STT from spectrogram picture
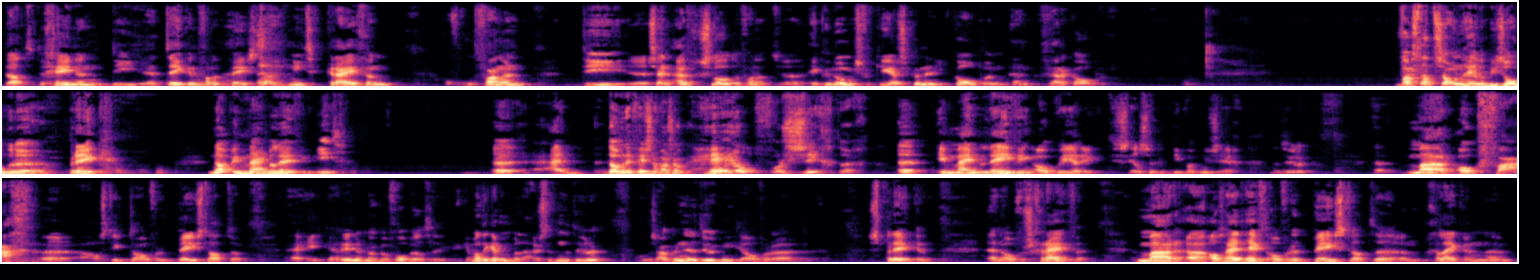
dat degenen die het teken van het beest niet krijgen of ontvangen, die uh, zijn uitgesloten van het uh, economisch verkeer. Ze kunnen niet kopen en verkopen. Was dat zo'n hele bijzondere preek? Nou, in mijn beleving niet. Uh, Dominee Visser was ook heel voorzichtig uh, in mijn beleving ook weer, ik, het is heel subjectief wat ik nu zeg, natuurlijk. Uh, maar ook vaag, uh, als hij het over het beest had. ik herinner me bijvoorbeeld, ik, want ik heb hem beluisterd natuurlijk, anders zou ik er natuurlijk niet over spreken en over schrijven. Maar als hij het heeft over het beest dat gelijk een,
